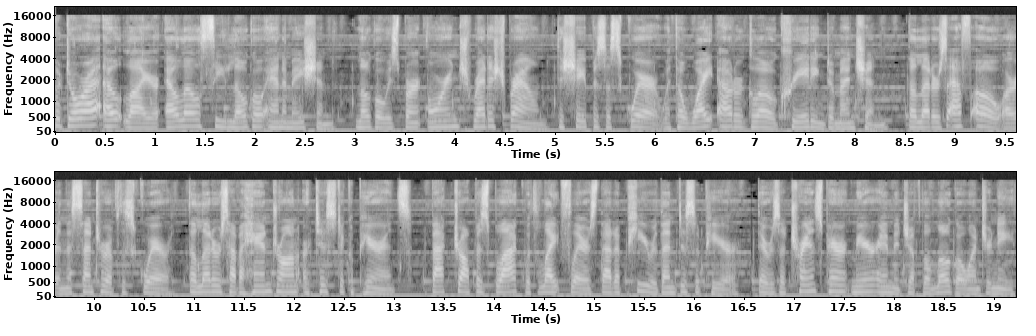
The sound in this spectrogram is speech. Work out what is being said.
Fedora Outlier LLC logo animation. Logo is burnt orange, reddish brown. The shape is a square with a white outer glow creating dimension. The letters FO are in the center of the square. The letters have a hand drawn artistic appearance. Backdrop is black with light flares that appear then disappear. There is a transparent mirror image of the logo underneath.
